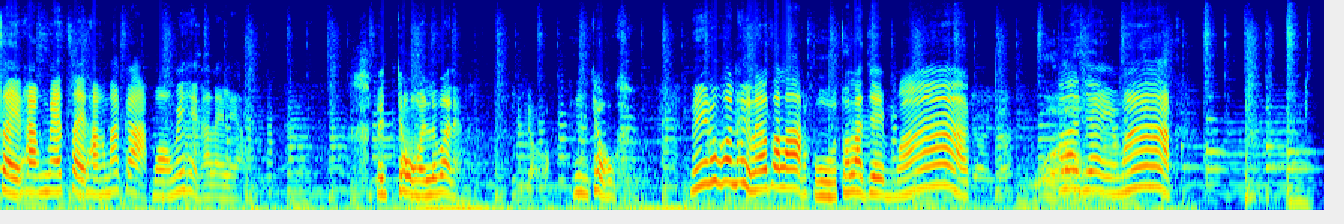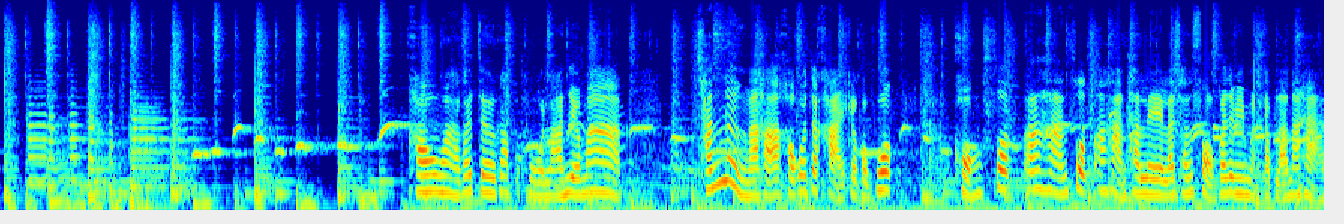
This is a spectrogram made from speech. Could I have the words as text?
ใส่ทั้งแมสใส่ทั้งหน้ากากมองไม่เห็นอะไรเลยอะเป็นโจรหรือเปล่าเนี่ยจริงเหรอพี่โจกนี่ทุกคนถึงแล้วตลาดโหตลาดใหญ่มากใหญ่นะตลาดใหญ่มาก เข้ามาก็เจอกับโหร้านเยอะมาก ชั้นหนึ่งนะคะเขาก็จะขายเกี่ยวกับพวกของสดอาหารสดอาหารทะเลและชั้นสองก็จะมีเหมือนกับร้านอาหาร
